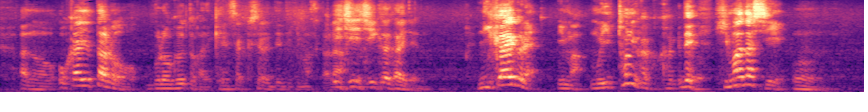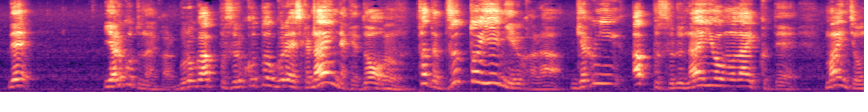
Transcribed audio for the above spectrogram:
あのおかゆ太郎ブログとかで検索したら出てきますから。一日一回書いてん2回ぐらい。今。もうとにかく書く。で暇だし。のうん。でやることないからブログアップすることぐらいしかないんだけど、うん。ただずっと家にいるから逆にアップする内容もなくて毎日同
